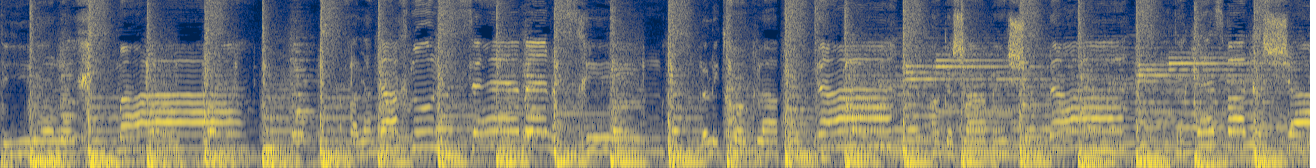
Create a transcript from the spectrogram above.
תהיה לחימה. אבל אנחנו נצא מנצחים לא לדחוק לפינה, הרגשה משונה תתרכז בבקשה.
